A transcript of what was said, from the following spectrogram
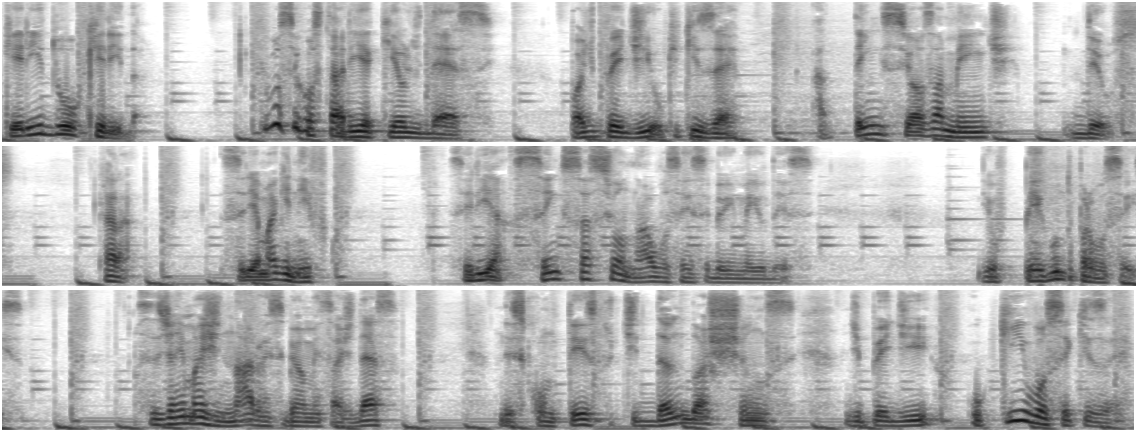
Querido ou querida, o que você gostaria que eu lhe desse? Pode pedir o que quiser. Atenciosamente, Deus. Cara, seria magnífico. Seria sensacional você receber um e-mail desse. E eu pergunto para vocês: vocês já imaginaram receber uma mensagem dessa? Nesse contexto, te dando a chance de pedir o que você quiser.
